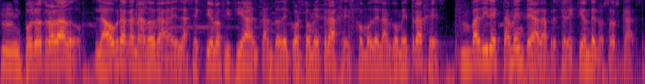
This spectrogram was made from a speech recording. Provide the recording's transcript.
Y por otro lado, la obra ganadora en la sección oficial tanto de cortometrajes como de largometrajes va directamente a la preselección de los Oscars.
